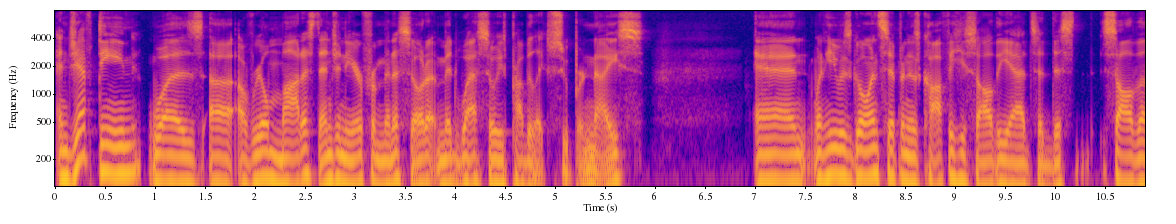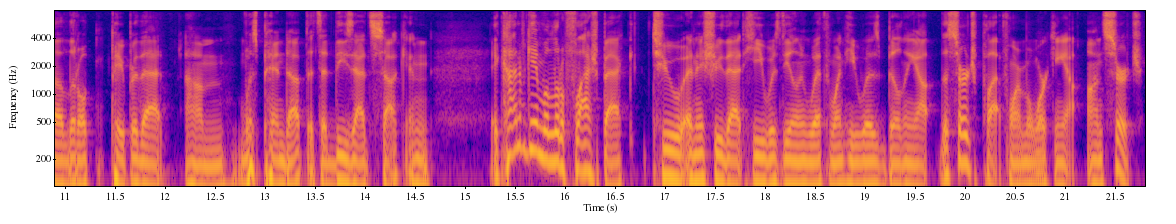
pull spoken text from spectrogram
And Jeff Dean was uh, a real modest engineer from Minnesota, Midwest. So he's probably like super nice. And when he was going sipping his coffee, he saw the ad said this, saw the little paper that um, was pinned up that said these ads suck, and it kind of gave him a little flashback to an issue that he was dealing with when he was building out the search platform and working out on search.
